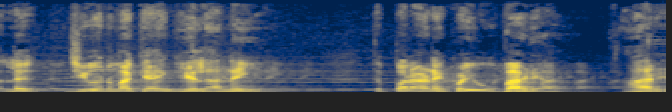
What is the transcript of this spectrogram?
એટલે જીવનમાં ક્યાંય ગયેલા નહીં. પરાણે કોઈ ઉપાડ્યા હારે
